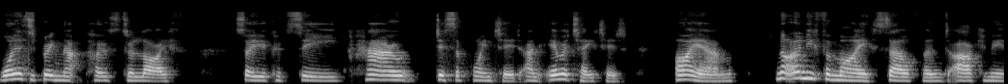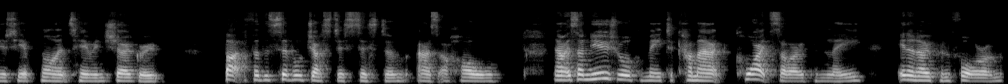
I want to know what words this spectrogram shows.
wanted to bring that post to life so you could see how disappointed and irritated I am, not only for myself and our community of clients here in Shergroup, but for the civil justice system as a whole. Now, it's unusual for me to come out quite so openly in an open forum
